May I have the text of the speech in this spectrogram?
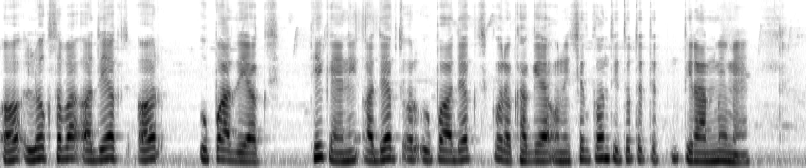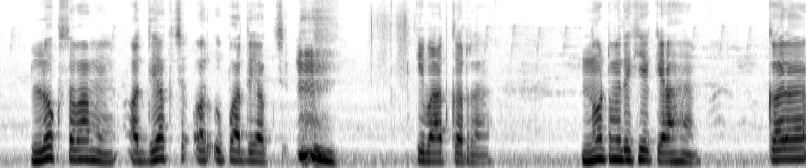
और लोकसभा अध्यक्ष और उपाध्यक्ष। ठीक है, यानी अध्यक्ष और उपाध्यक्ष को रखा गया कौन थी तो तिरानवे में। लोकसभा में अध्यक्ष और उपाध्यक्ष की बात कर रहा है। नोट में देखिए क्या है। कर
